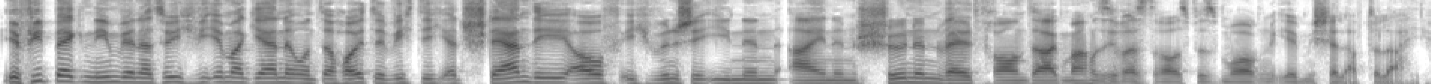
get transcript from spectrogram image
Ihr Feedback nehmen wir natürlich wie immer gerne unter heute wichtig at stern.de auf. Ich wünsche Ihnen einen schönen Weltfrauentag. Machen Sie was draus. Bis morgen. Ihr Michel Abdullahi.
